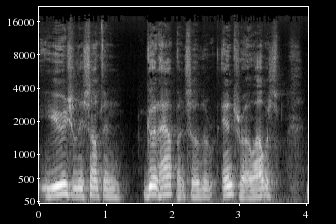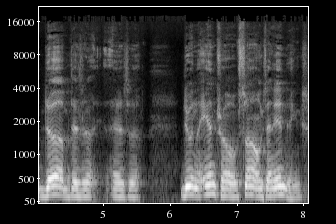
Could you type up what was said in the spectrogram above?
usually something good happens. So the intro, I was dubbed as a as a doing the intro of songs and endings.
